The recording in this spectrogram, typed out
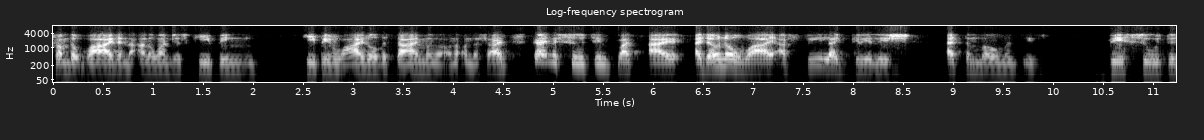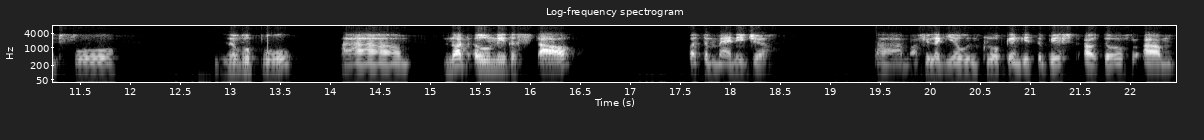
from the wide and the other one just keeping keeping wide all the time on, on, on the side kind of suits him. But I, I don't know why. I feel like Grealish at the moment is best suited for Liverpool. Um, not only the style, but the manager. Um, I feel like Jurgen Klopp can get the best out of um,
